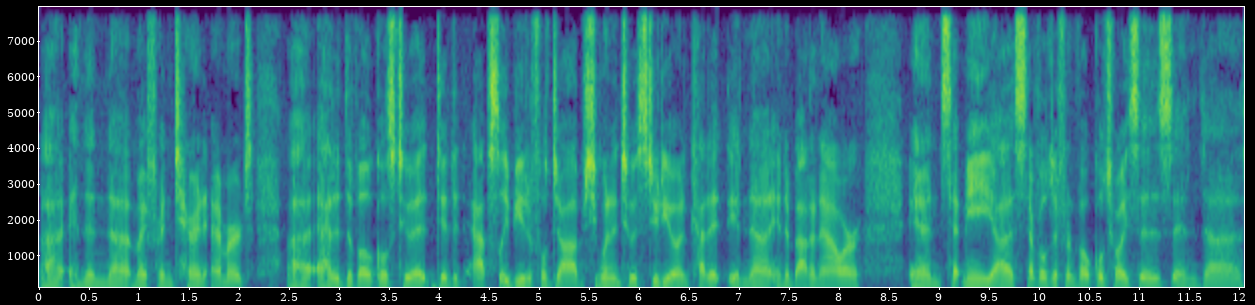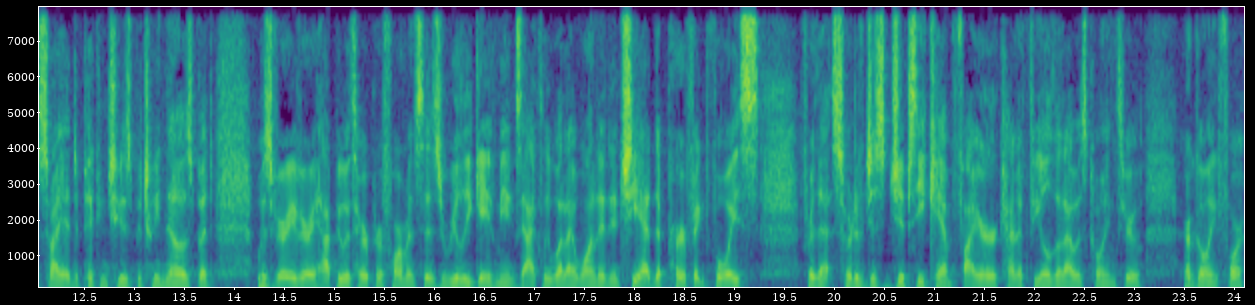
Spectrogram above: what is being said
Uh, and then uh, my friend Taryn Emmert uh, added the vocals to it. Did an absolutely beautiful job. She went into a studio and cut it in in about an hour, and sent me several different vocal choices. And so I had to pick and choose between those, but was very very happy with her performances. Really gave me exactly what I wanted, and she had the perfect voice for that sort of just gypsy campfire kind of feel that I was going through or going for,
